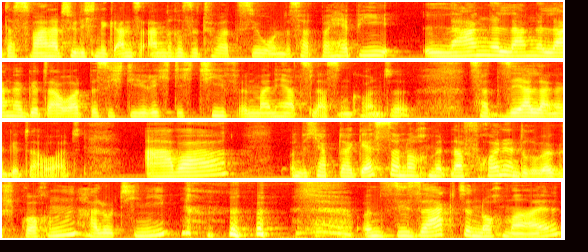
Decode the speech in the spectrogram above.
das war natürlich eine ganz andere Situation. Das hat bei Happy lange, lange, lange gedauert, bis ich die richtig tief in mein Herz lassen konnte. Es hat sehr lange gedauert. Aber, und ich habe da gestern noch mit einer Freundin drüber gesprochen, hallo Tini, und sie sagte nochmal,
